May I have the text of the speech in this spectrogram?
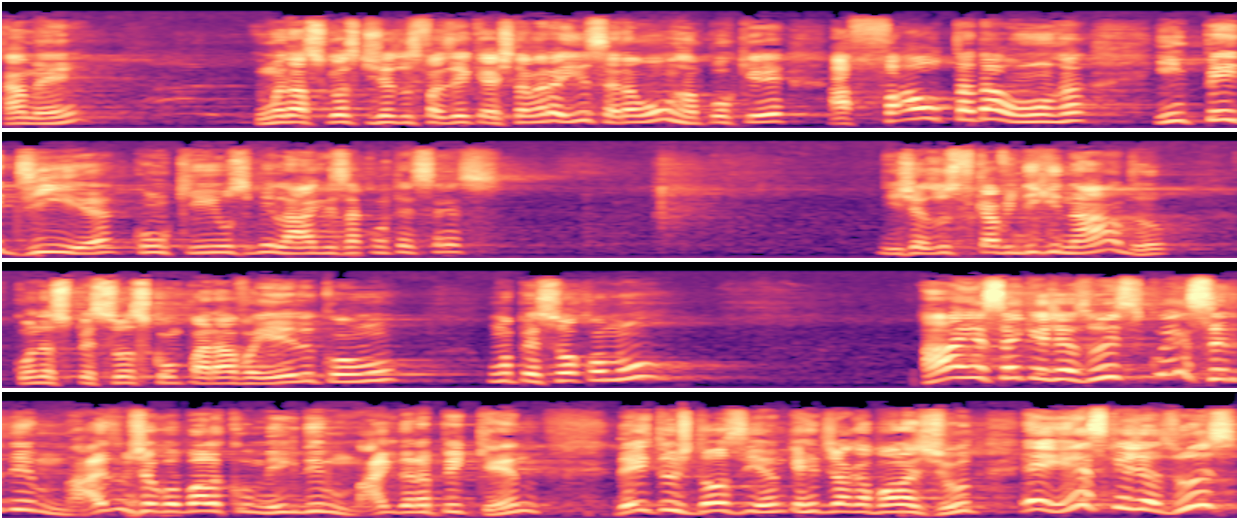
Amém? Uma das coisas que Jesus fazia questão era isso, era honra, porque a falta da honra impedia com que os milagres acontecessem. E Jesus ficava indignado quando as pessoas comparavam ele como uma pessoa comum. Ah, esse aí que é Jesus? Conheceram demais, não jogou bola comigo demais, quando era pequeno. Desde os 12 anos que a gente joga bola junto. É esse que é Jesus?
